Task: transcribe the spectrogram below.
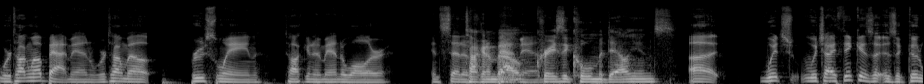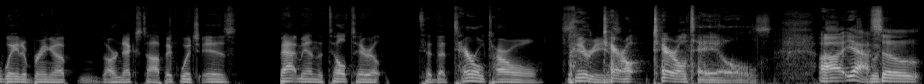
we're talking about Batman. We're talking about Bruce Wayne talking to Amanda Waller instead of Talking about Batman. crazy cool medallions. uh, which which I think is a, is a good way to bring up our next topic, which is Batman: The Telltale to the Telltale series. Terrell Terrell Tales. Uh yeah, Good- so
